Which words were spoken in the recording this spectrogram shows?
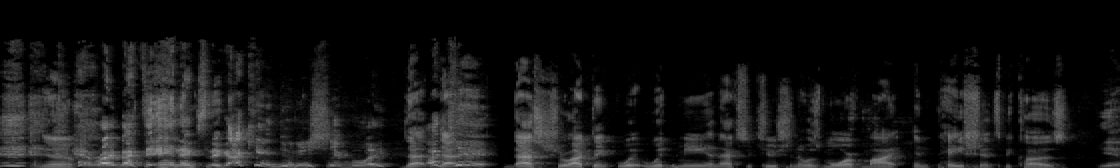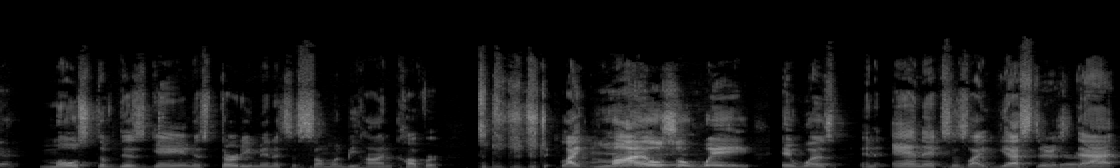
Yeah. and right back to annex, nigga. I can't do this shit, boy. That I that can't. that's true. I think with, with me and execution, it was more of my impatience because Yeah. most of this game is 30 minutes of someone behind cover. Like miles Yeah. away. It was an annex is like, yes, there's that,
